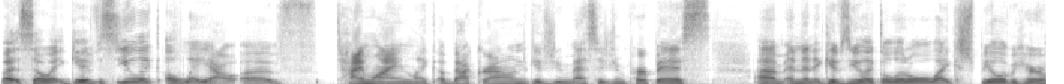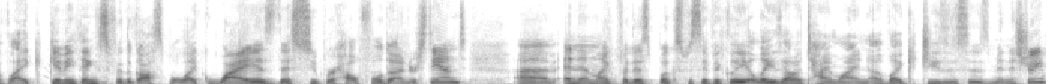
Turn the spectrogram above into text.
But so it gives you like a layout of timeline, like a background, gives you message and purpose. Um, and then it gives you like a little like spiel over here of like giving thanks for the gospel. Like, why is this super helpful to understand? Um, and then, like, for this book specifically, it lays out a timeline of like Jesus's ministry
